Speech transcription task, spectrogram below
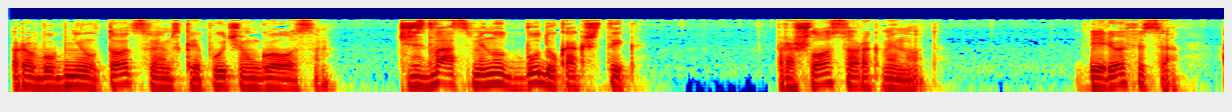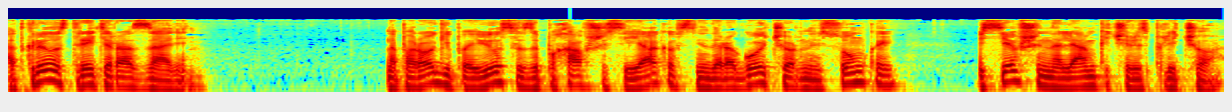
Пробубнил тот своим скрипучим голосом. «Через 20 минут буду как штык!» Прошло 40 минут. Дверь офиса открылась третий раз за день. Пороге появился запыхавшийся Яков с недорогой черной сумкой, висевшей на лямке через плечо.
